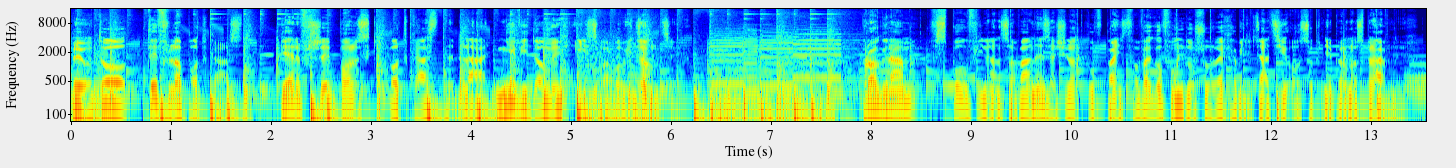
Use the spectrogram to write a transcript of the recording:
Był to Tyflo Podcast. Pierwszy polski podcast dla niewidomych i słabowidzących. Program współfinansowany ze środków Państwowego Funduszu Rehabilitacji Osób Niepełnosprawnych.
